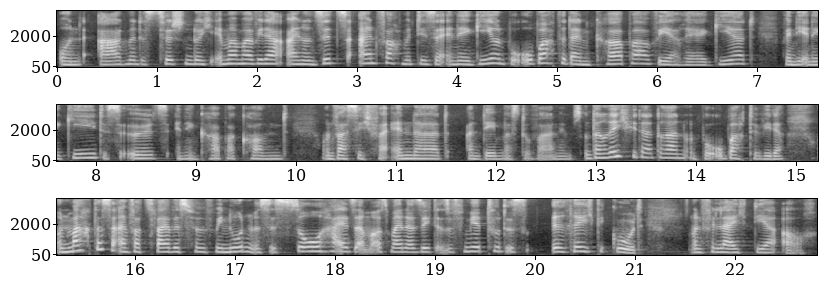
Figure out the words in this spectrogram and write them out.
und atme das zwischendurch immer mal wieder ein und sitze einfach mit dieser Energie und beobachte deinen Körper, wie er reagiert, wenn die Energie des Öls in den Körper kommt und was sich verändert an dem, was du wahrnimmst. Und dann riech wieder dran und beobachte wieder und mach das einfach zwei bis fünf Minuten. Es ist so heilsam aus meiner Sicht. Also für mir tut es richtig gut und vielleicht dir auch.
